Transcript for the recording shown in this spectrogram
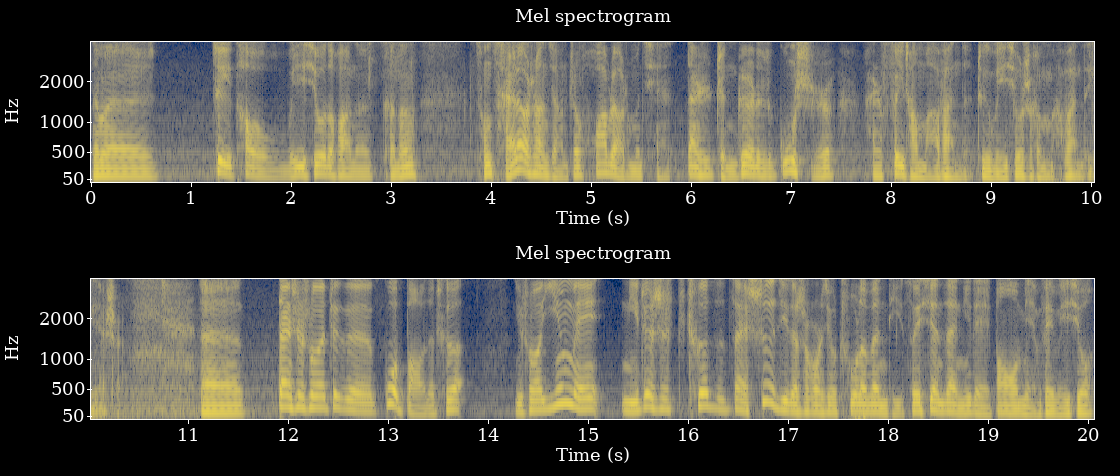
那么这一套维修的话呢，可能从材料上讲真花不了什么钱，但是整个的这工时还是非常麻烦的，这个维修是很麻烦的一件事儿。呃。但是说这个过保的车，你说因为你这是车子在设计的时候就出了问题，所以现在你得帮我免费维修，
